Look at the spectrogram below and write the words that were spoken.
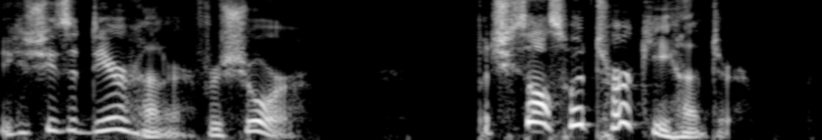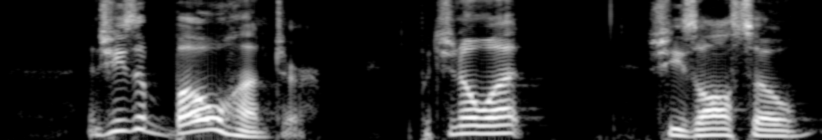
because she's a deer hunter, for sure. But she's also a turkey hunter, and she's a bow hunter. But you know what? She's also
